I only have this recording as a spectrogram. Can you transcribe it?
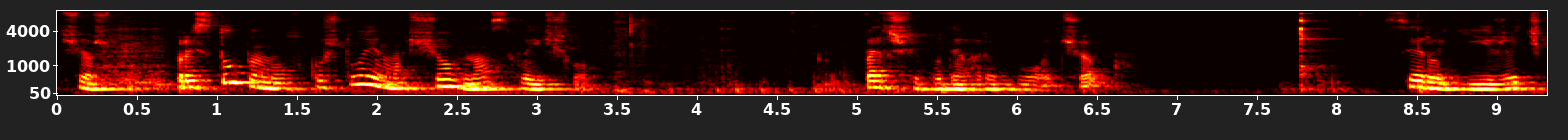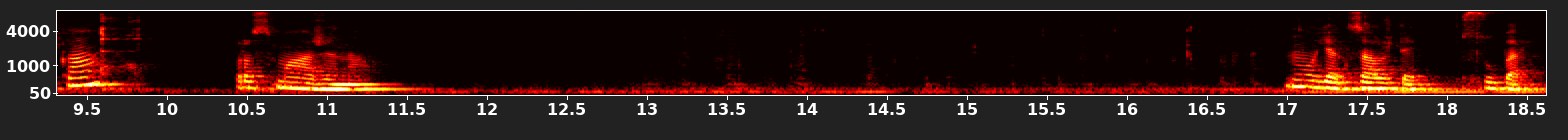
Що ж, приступимо, скуштуємо, що в нас вийшло. Перший буде грибочок, сироїжечка, просмажена. Ну, як завжди, супер.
